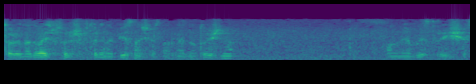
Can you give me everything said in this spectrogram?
Торы. Давайте посмотрим, что в Торе написано. Сейчас найду точно. Он меня быстро ищет.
